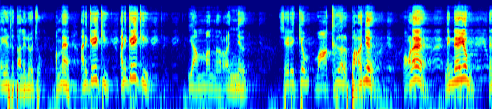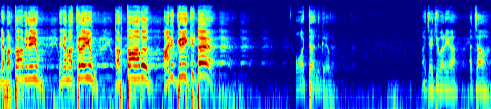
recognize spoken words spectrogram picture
കൈയെടുത്ത് തലയിൽ വെച്ചു. അമ്മേ അനുഗ്രഹിക്കി അനുഗ്രഹിക്കി. ഈ അമ്മ നിറഞ്ഞ്. ശരിക്കും വാക്കുകൾ പറഞ്ഞ്. മോളെ നിന്നെയും നിന്റെ ഭർത്താവിനെയും നിന്റെ മക്കളെയും കർത്താവ് അനുഗ്രഹിക്കട്ടെ. ഒറ്റ അനുഗ്രഹം. ആ ചേച്ചി പറയാ അച്ഛാ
